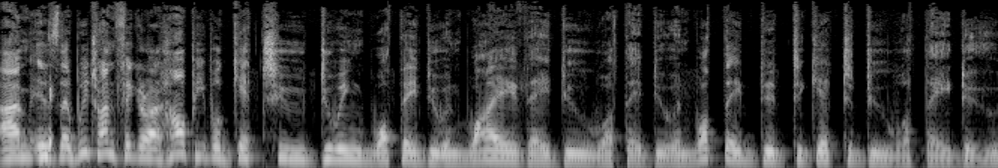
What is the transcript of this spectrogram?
um, is that we try and figure out how people get to doing what they do and why they do what they do and what they did to get to do what they do.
